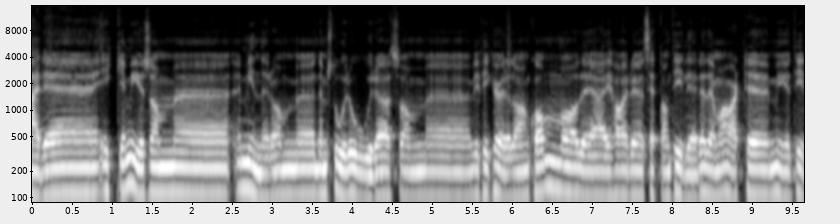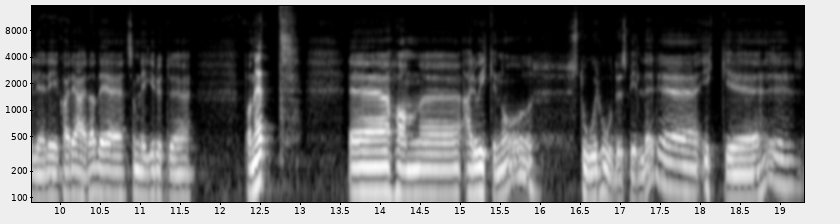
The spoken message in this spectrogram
er det ikke mye som minner om de store orda som vi fikk høre da han kom, og det jeg har sett han tidligere. Det må ha vært mye tidligere i karriera, det som ligger ute på nett. Han er jo ikke noe stor hodespiller. Eh, ikke eh,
